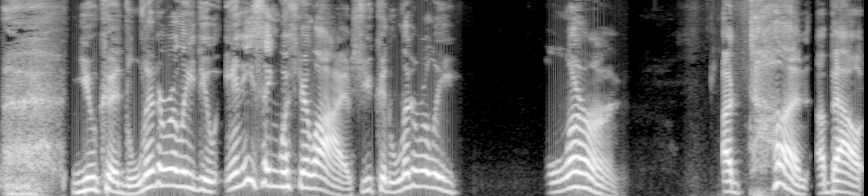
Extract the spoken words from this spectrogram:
you could literally do anything with your lives. You could literally learn a ton about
